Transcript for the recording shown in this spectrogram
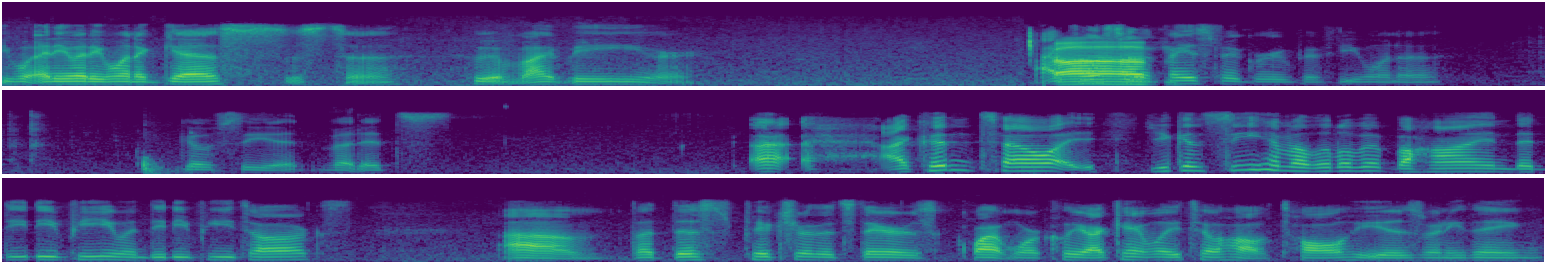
You anybody want to guess as to who it might be, or I posted Um, a Facebook group if you want to go see it, but it's I I couldn't tell. You can see him a little bit behind the DDP when DDP talks, um, but this picture that's there is quite more clear. I can't really tell how tall he is or anything.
